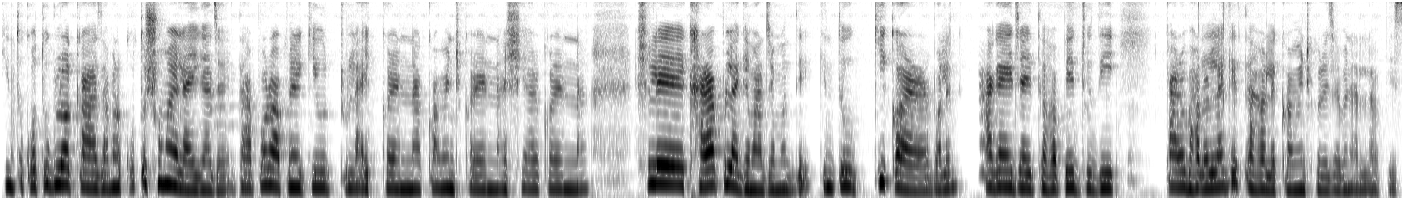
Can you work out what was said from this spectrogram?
কিন্তু কতগুলো কাজ, আমার কত সময় লাইগা যায়? তারপরও আপনারা কেউ একটু লাইক করেন না কমেন্ট করেন না শেয়ার করেন না। আসলে খারাপ লাগে মাঝে মধ্যে, কিন্তু কি করার আর বলেন? আগায় যাইতে হবে, যদি কারও ভালো লাগে তাহলে কমেন্ট করে যাবেন। আল্লাহ হাফিজ।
